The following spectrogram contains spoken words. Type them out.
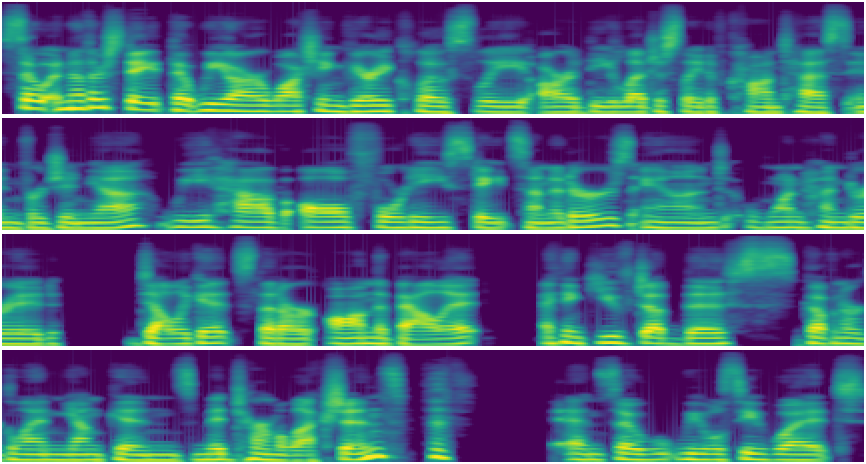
So, another state that we are watching very closely are the legislative contests in Virginia. We have all 40 state senators and 100 delegates that are on the ballot. I think you've dubbed this Governor Glenn Youngkin's midterm elections. and so we will see what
